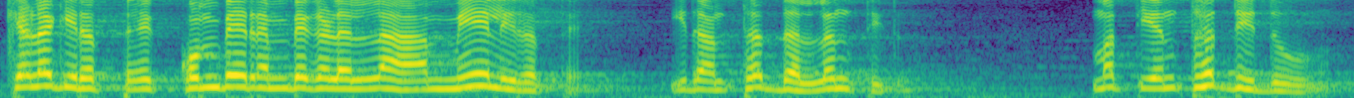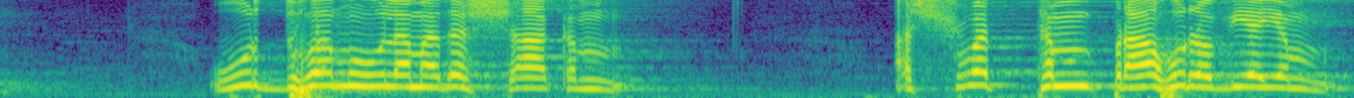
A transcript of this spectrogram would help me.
ಕೆಳಗಿರುತ್ತೆ, ಕೊಂಬೆ ರೆಂಬೆಗಳೆಲ್ಲ ಮೇಲಿರುತ್ತೆ. ಇದು ಅಂಥದ್ದಲ್ಲಂತಿದು ಮತ್ತು ಎಂಥದ್ದಿದು ಊರ್ಧ್ವ ಮೂಲಮದ ಶಾಖಂ ಅಶ್ವತ್ಥಂ ಪ್ರಾಹುರವ್ಯಯಂ,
